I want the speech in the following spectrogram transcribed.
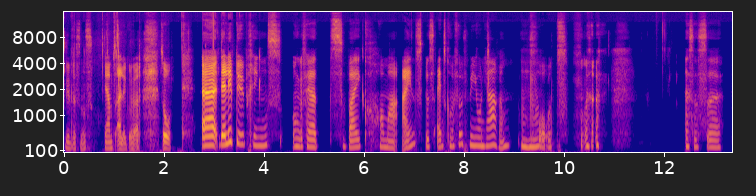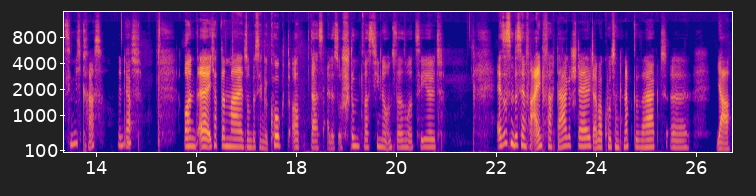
wir wissen es. Wir haben es alle gehört. So. Äh, der lebte übrigens ungefähr 2,1 bis 1,5 Millionen Jahre mhm. vor uns. es ist äh, ziemlich krass, finde ja. ich. Und äh, ich habe dann mal so ein bisschen geguckt, ob das alles so stimmt, was Tina uns da so erzählt. Es ist ein bisschen vereinfacht dargestellt, aber kurz und knapp gesagt, äh, ja,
